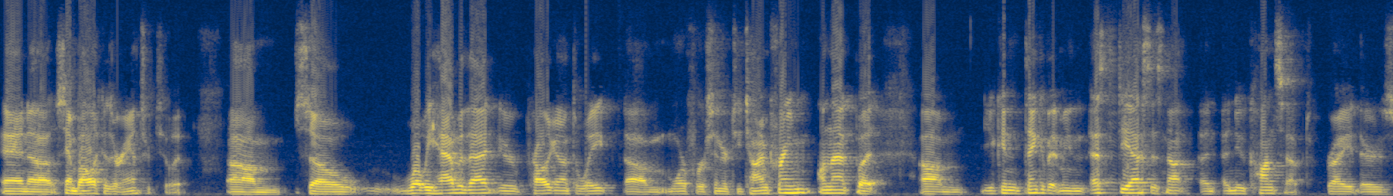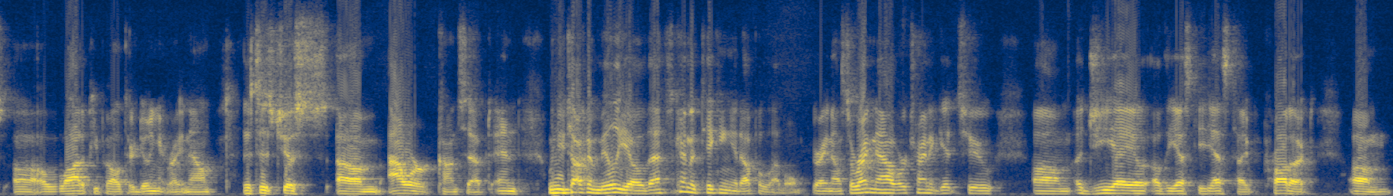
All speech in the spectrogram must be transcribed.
and uh, Sanbolic is our answer to it. Um, so what we have with that, you're probably going to have to wait um, more for a synergy time frame on that, but um, you can think of it. I mean, SDS is not a, a new concept, right? There's uh, a lot of people out there doing it right now. This is just um, our concept. And when you talk to Melio, that's kind of taking it up a level right now. So right now we're trying to get to um, a GA of the SDS type product. Um,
